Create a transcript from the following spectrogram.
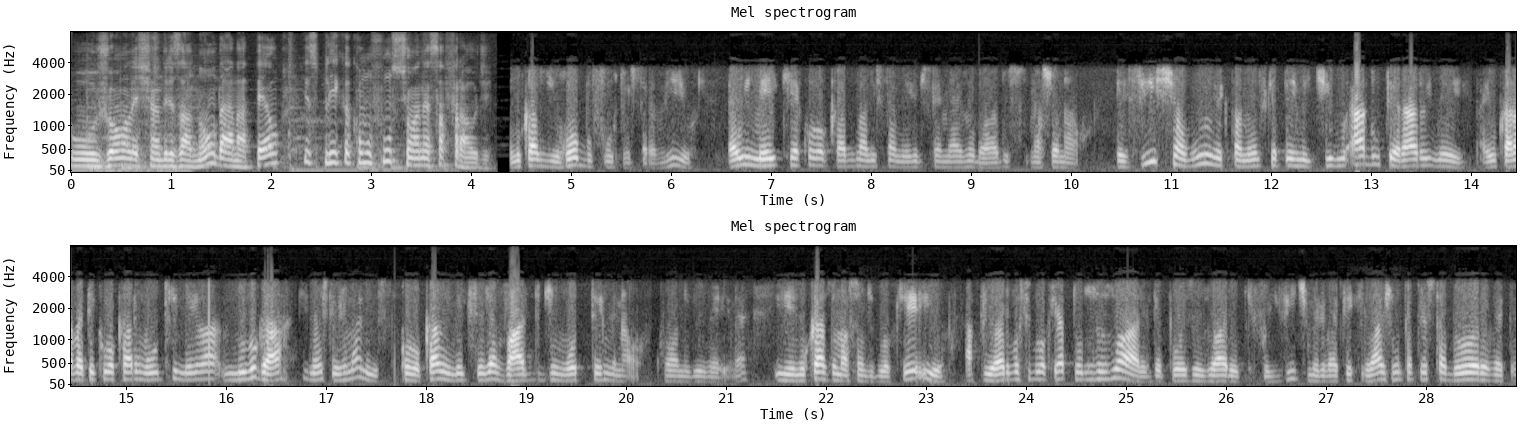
O João Alexandre Zanon, da Anatel, explica como funciona essa fraude. No caso de roubo, furto ou extravio, é o e-mail que é colocado na lista negra dos terminais roubados nacional. Existem alguns equipamentos que é permitido adulterar o e-mail. Aí o cara vai ter que colocar um outro e-mail lá no lugar que não esteja na lista. Colocar um e-mail que seja válido de um outro terminal clone do e-mail, né? E no caso de uma ação de bloqueio, a priori você bloqueia todos os usuários. Depois o usuário que foi vítima, ele vai ter que ir lá junto à prestadora, vai ter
